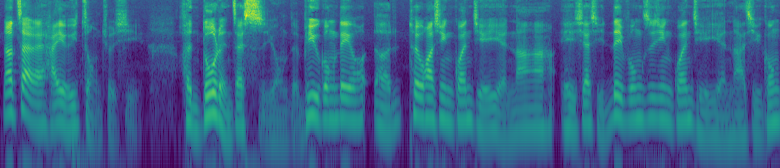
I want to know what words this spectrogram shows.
那再来还有一种就是很多人在使用的，比如说类呃退化性关节炎呐，诶，像是类风湿性关节炎呐，是讲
